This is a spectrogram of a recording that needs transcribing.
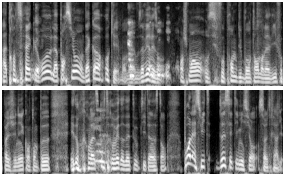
à 35 euros la portion, d'accord, ok, bon, bah, vous avez raison. Franchement, il faut prendre du bon temps dans la vie, il faut pas se gêner quand on peut, et donc on va se retrouver dans un tout petit instant pour la suite de cette émission sur Nutri Radio.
